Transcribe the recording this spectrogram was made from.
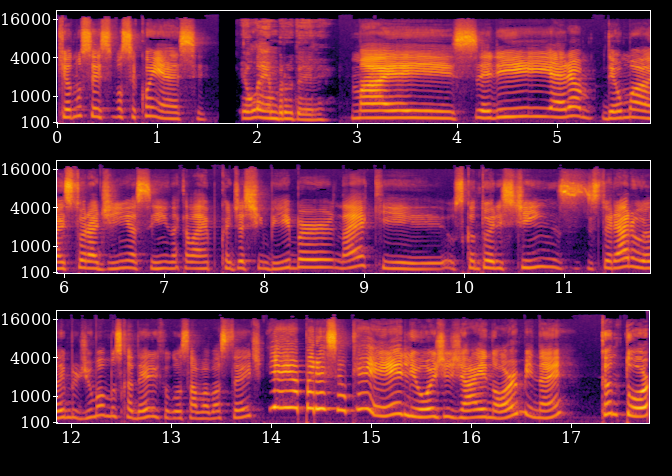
Que eu não sei se você conhece. Eu lembro dele. Mas ele era. Deu uma estouradinha assim naquela época Justin Bieber, né? Que os cantores teens estouraram. Eu lembro de uma música dele que eu gostava bastante. E aí apareceu que é ele, hoje já enorme, né? Cantor,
